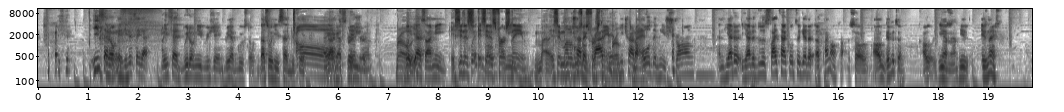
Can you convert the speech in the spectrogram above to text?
He said okay. He didn't say that, but he said we don't need Reece James. We have Gusto. That's what he said before. Oh, I Yeah, got for skinned, sure. man. Bro. But yes, I mean, it's in his quick, it's in his bro. I first mean, name. It's in he tried to Malo Gusto's first name, him, bro. He tried Mad. to hold him. He's strong, and he had to he had to do the slide tackle to get a, a penalty. So I'll give it to him. I'll, he's, Yeah, man. He's, he's nice.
